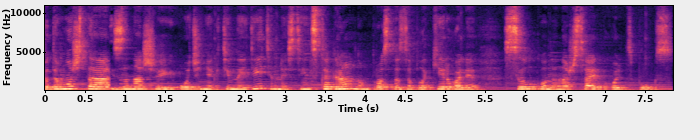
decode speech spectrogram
Потому что из-за нашей очень активной деятельности Инстаграм нам просто заблокировали ссылку на наш сайт Holtzbooks.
